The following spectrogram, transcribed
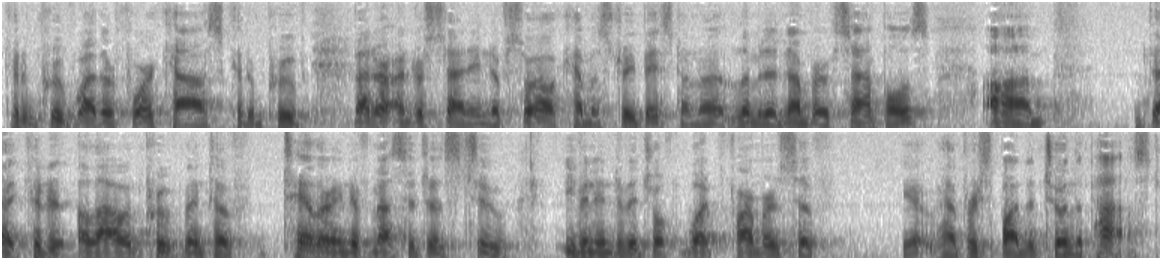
could improve weather forecasts, could improve better understanding of soil chemistry based on a limited number of samples, um, that could allow improvement of tailoring of messages to even individual what farmers have, you know, have responded to in the past.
